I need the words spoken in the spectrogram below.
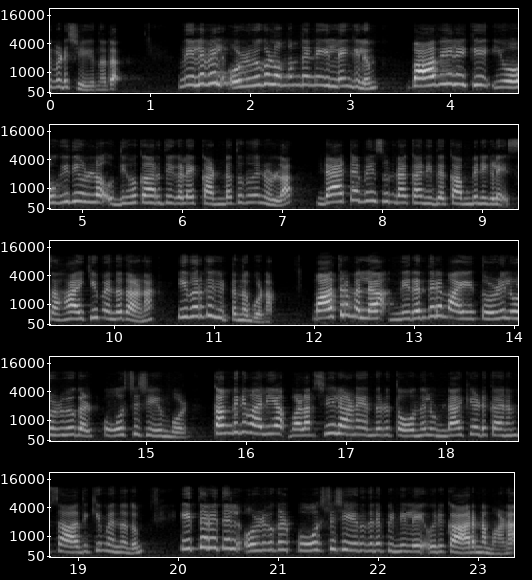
ഇവിടെ ചെയ്യുന്നത്. നിലവിൽ ഒഴിവുകളൊന്നും തന്നെ ഇല്ലെങ്കിലും ഭാവിയിലേക്ക് യോഗ്യതയുള്ള ഉദ്യോഗാർത്ഥികളെ കണ്ടെത്തുന്നതിനുള്ള ഡാറ്റാബേസ് ഉണ്ടാക്കാൻ ഇത് കമ്പനികളെ സഹായിക്കും എന്നതാണ് ഇവർക്ക് കിട്ടുന്ന ഗുണം. മാത്രമല്ല നിരന്തരമായി തൊഴിലൊഴിവുകൾ പോസ്റ്റ് ചെയ്യുമ്പോൾ കമ്പനി വലിയ വളർച്ചയിലാണ് എന്നൊരു തോന്നൽ ഉണ്ടാക്കിയെടുക്കാനും സാധിക്കുമെന്നതും ഇത്തരത്തിൽ ഒഴിവുകൾ പോസ്റ്റ് ചെയ്യുന്നതിന് പിന്നിലെ ഒരു കാരണമാണ്.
